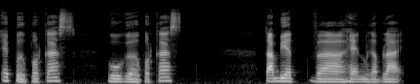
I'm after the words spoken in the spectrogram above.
Apple Podcast, Google Podcast. Tạm biệt và hẹn gặp lại.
